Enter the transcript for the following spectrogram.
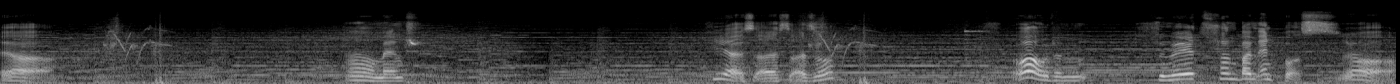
Ja. Oh, Mensch. Hier ist alles also. Wow, dann sind wir jetzt schon beim Endboss. Ja.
